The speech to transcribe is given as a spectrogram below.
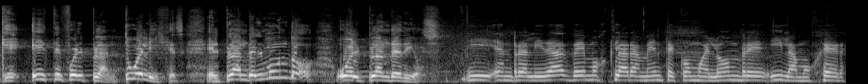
que este fue el plan, tú eliges el plan del mundo o el plan de Dios. Y en realidad vemos claramente cómo el hombre y la mujer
